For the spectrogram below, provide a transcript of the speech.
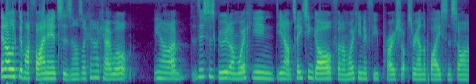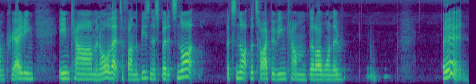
Then I looked at my finances and I was like, okay, well, you know, I'm, this is good. I'm working, in, you know, I'm teaching golf and I'm working in a few pro shops around the place and so on. I'm creating income and all of that to fund the business, but it's not, it's not the type of income that I want to earn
